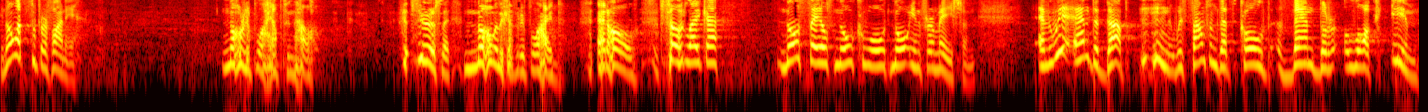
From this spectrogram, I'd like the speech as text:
You know what's super funny? No reply up to now. Seriously, no one has replied at all. So like, uh, no sales, no quote, no information. And we ended up with something that's called vendor lock-in,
